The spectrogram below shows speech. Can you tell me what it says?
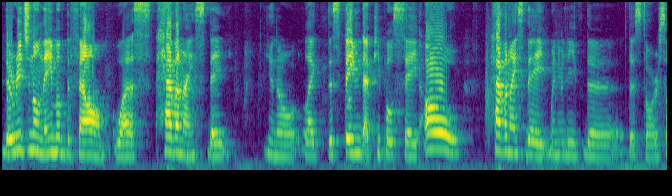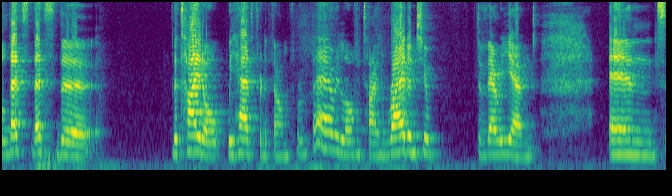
The original name of the film was Have a Nice Day you know like this thing that people say oh have a nice day when you leave the the store. So that's that's the the title we had for the film for a very long time right until the very end and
